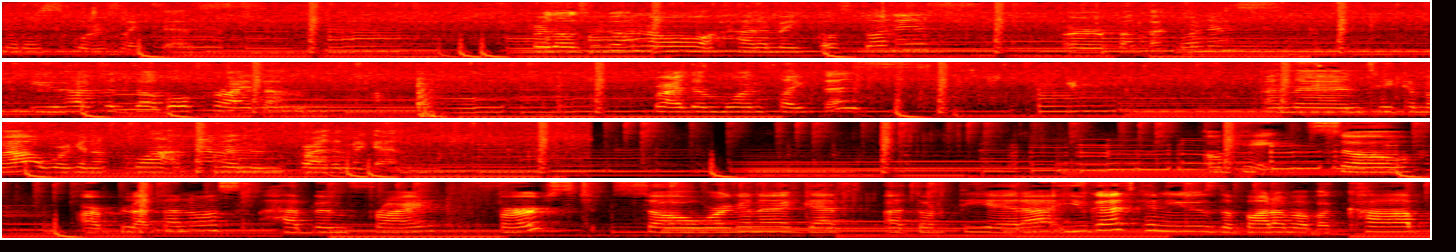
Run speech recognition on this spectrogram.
little squares like this. For those who don't know how to make tostones or patacones, you have to double fry them. Fry them once like this. And then take them out. We're to flatten them and then fry them again. Okay, so our plátanos have been fried first. So we're gonna get a tortillera. You guys can use the bottom of a cup,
